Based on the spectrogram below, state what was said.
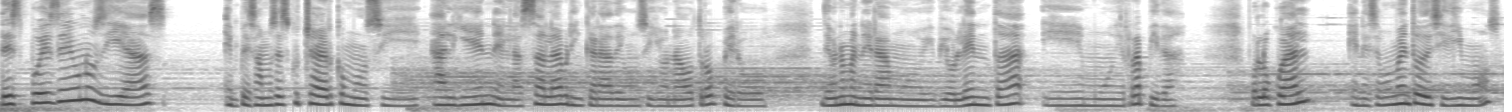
Después de unos días empezamos a escuchar como si alguien en la sala brincara de un sillón a otro, pero de una manera muy violenta y muy rápida. Por lo cual, en ese momento decidimos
